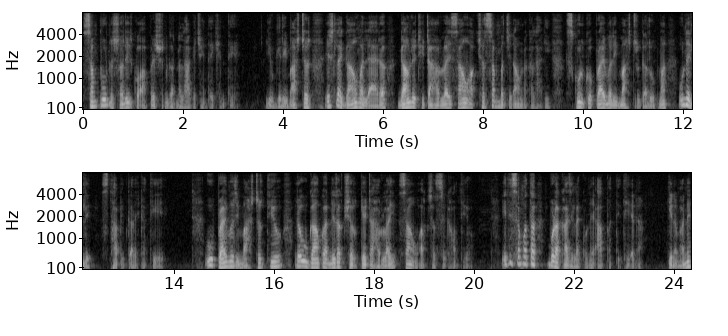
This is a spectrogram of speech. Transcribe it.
सम्पूर्ण शरीरको अपरेसन गर्न लागे चाहिँ देखिन्थे। यो गिरी मास्टर यसलाई गाउँमा ल्याएर गाउँले ठिटाहरूलाई साउ अक्षरसम्म चिनाउनका लागि स्कुलको प्राइमरी मास्टरका रूपमा उनैले स्थापित गरेका थिए। ऊ प्राइमरी मास्टर थियो र ऊ गाउँका निरक्षर केटाहरूलाई साउ अक्षर सिकाउँथ्यो। यतिसम्म त बुढाकाजीलाई कुनै आपत्ति थिएन किनभने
